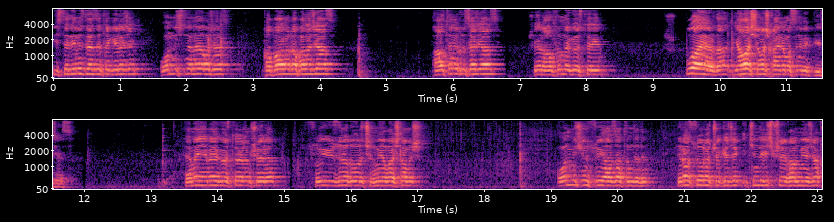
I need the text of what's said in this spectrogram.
İstediğimiz lezzete gelecek. Onun için de ne yapacağız? Kapağını kapatacağız. Altını kısacağız. Şöyle altını da göstereyim. Bu ayarda yavaş yavaş kaynamasını bekleyeceğiz. Hemen yemeği gösterelim şöyle. Suyu yüzüne doğru çıkmaya başlamış. Onun için suyu az atın dedim. Biraz sonra çökecek. içinde hiçbir şey kalmayacak.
